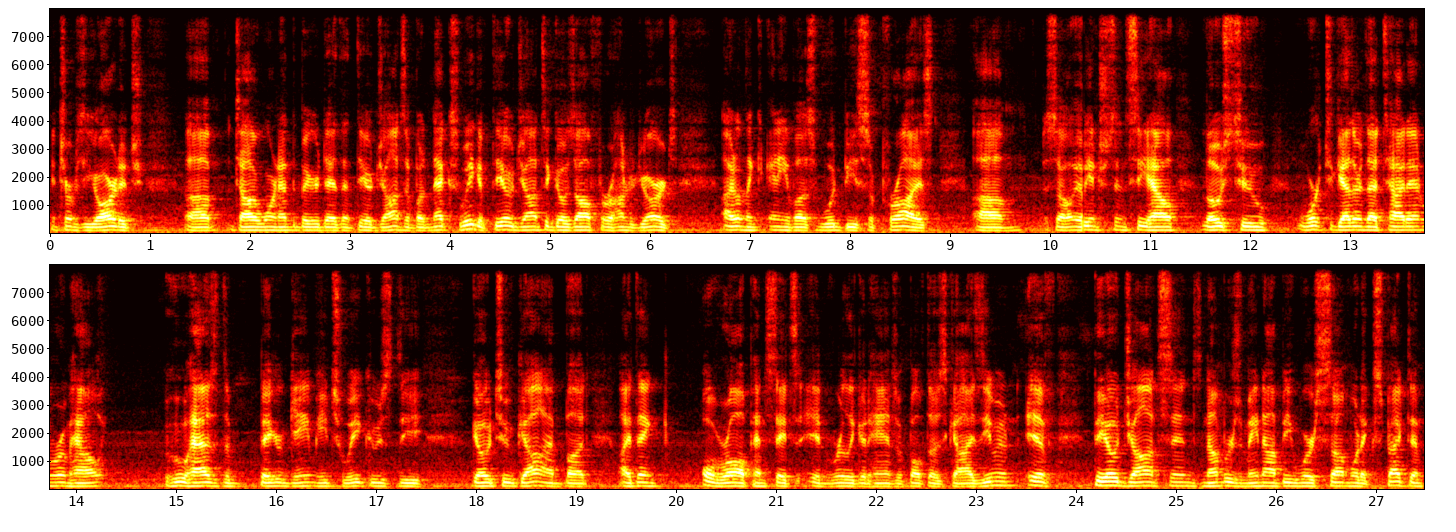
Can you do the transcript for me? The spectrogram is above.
in terms of yardage. Uh, Tyler Warren had the bigger day than Theo Johnson, but next week if Theo Johnson goes off for 100 yards, I don't think any of us would be surprised. Um, so it'll be interesting to see how those two work together in that tight end room. How who has the bigger game each week? Who's the go-to guy? But I think overall Penn State's in really good hands with both those guys. Even if Theo Johnson's numbers may not be where some would expect him,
